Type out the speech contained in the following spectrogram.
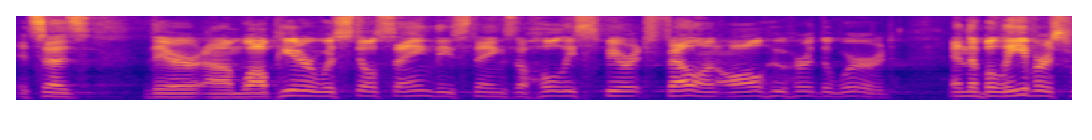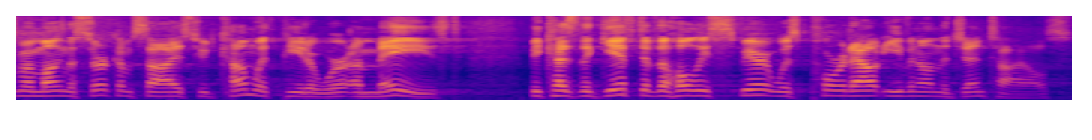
It says there, um, while Peter was still saying these things, the Holy Spirit fell on all who heard the word. And the believers from among the circumcised who'd come with Peter were amazed because the gift of the Holy Spirit was poured out even on the Gentiles.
